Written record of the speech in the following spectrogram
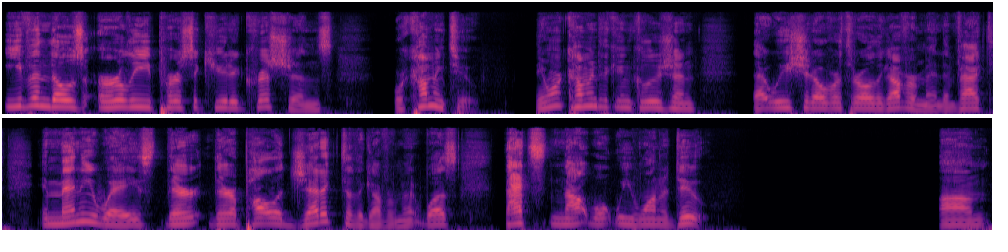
even those early persecuted Christians were coming to. They weren't coming to the conclusion that we should overthrow the government. In fact, in many ways, their their apologetic to the government was that's not what we want to do. Um.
